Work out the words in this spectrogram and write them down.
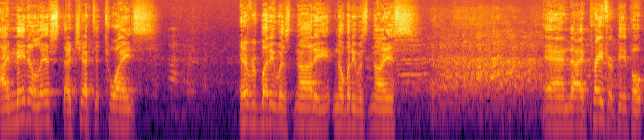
I made a list. I checked it twice. Everybody was naughty. Nobody was nice. And I prayed for people.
